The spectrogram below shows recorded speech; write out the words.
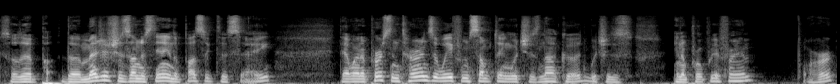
So the the Medrash is understanding the pasuk to say that when a person turns away from something which is not good, which is inappropriate for him or her,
